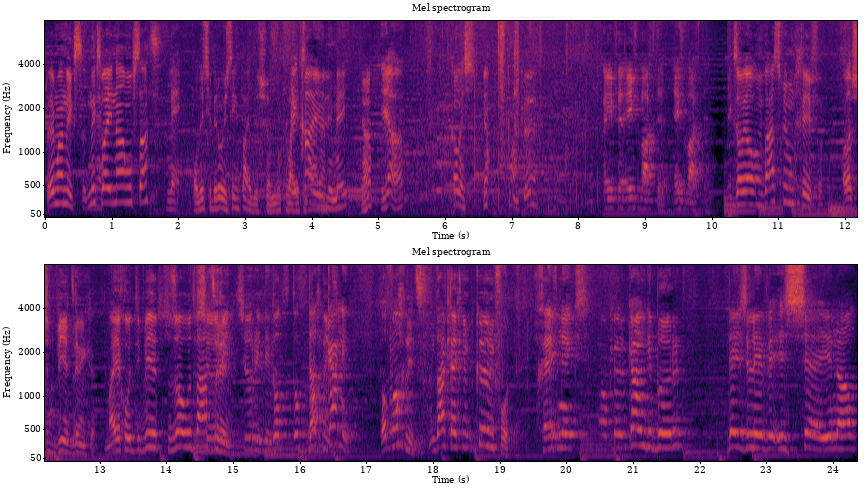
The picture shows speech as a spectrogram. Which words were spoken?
Helemaal niks. Niks waar je naam op staat? Nee. Politiebureau is dichtbij, dus uh, moeten wij... Ik ga jullie mee. Ja? Ja. Kom eens. Ja, oké. Even, even wachten, even wachten. Ik zou jou een waarschuwing geven als je het bier drinken. Maar je gooit die bier zo het water Sorry, in. sorry, lief. Dat, dat, Dat mag niet. kan niet. Dat mag niet. En daar krijg je een bekeuring voor. Geeft niks. Oké. Kan gebeuren. Deze leven is, eh, you know,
